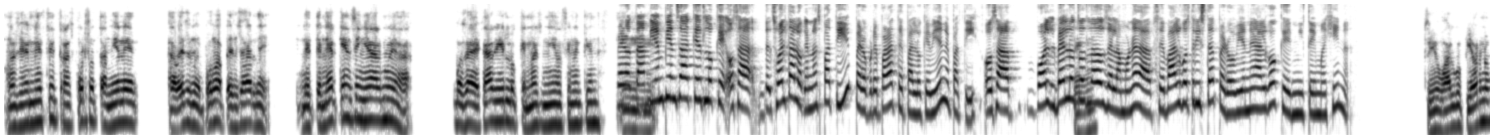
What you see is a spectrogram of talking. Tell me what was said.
O sea, en este transcurso también eh, a veces me pongo a pensar de, de tener que enseñarme a, pues a dejar ir lo que no es mío, ¿sí me entiendes? Pero Y- también piensa qué es lo que, o sea, suelta lo que no es para ti, pero prepárate para lo que viene para ti. O sea, vol- ve los Sí. dos lados de la moneda. Se va algo triste, pero viene algo que ni te imaginas. Sí, o algo peor, ¿no?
